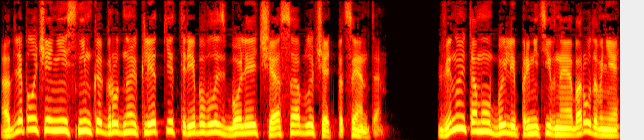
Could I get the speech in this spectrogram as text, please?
а для получения снимка грудной клетки требовалось более часа облучать пациента. Виной тому были примитивное оборудование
